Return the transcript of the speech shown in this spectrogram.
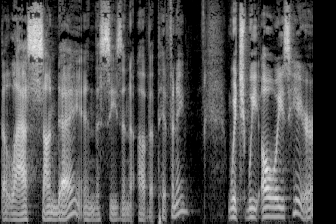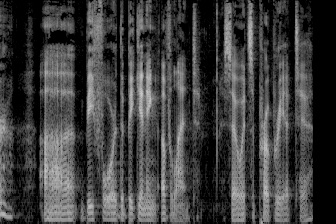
the last Sunday in the season of Epiphany, which we always hear uh, before the beginning of Lent. So it's appropriate to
